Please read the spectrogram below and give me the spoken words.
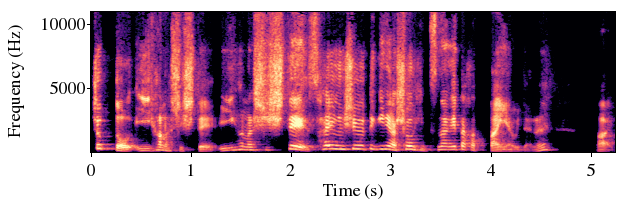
ちょっといい話して、いい話して、最終的には商品つなげたかったんやみたいなね。はい。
